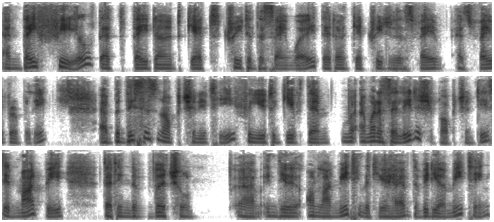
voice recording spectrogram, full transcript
and they feel that they don't get treated the same way. They don't get treated as fav- as favorably. Uh, but this is an opportunity for you to give them. And when I say leadership opportunities, it might be that in the virtual um, in the online meeting that you have, the video meeting,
